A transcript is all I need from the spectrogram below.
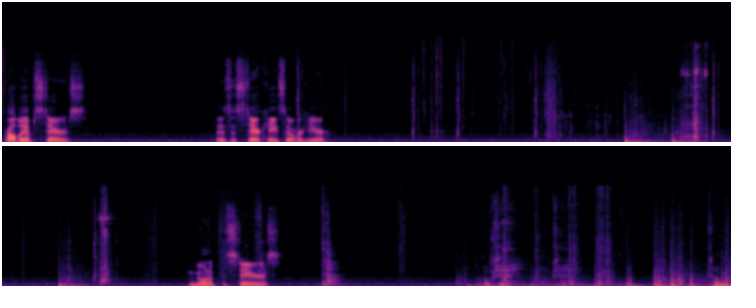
Probably upstairs. There's a staircase over here. I'm going up the stairs. Okay. Okay. Coming.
